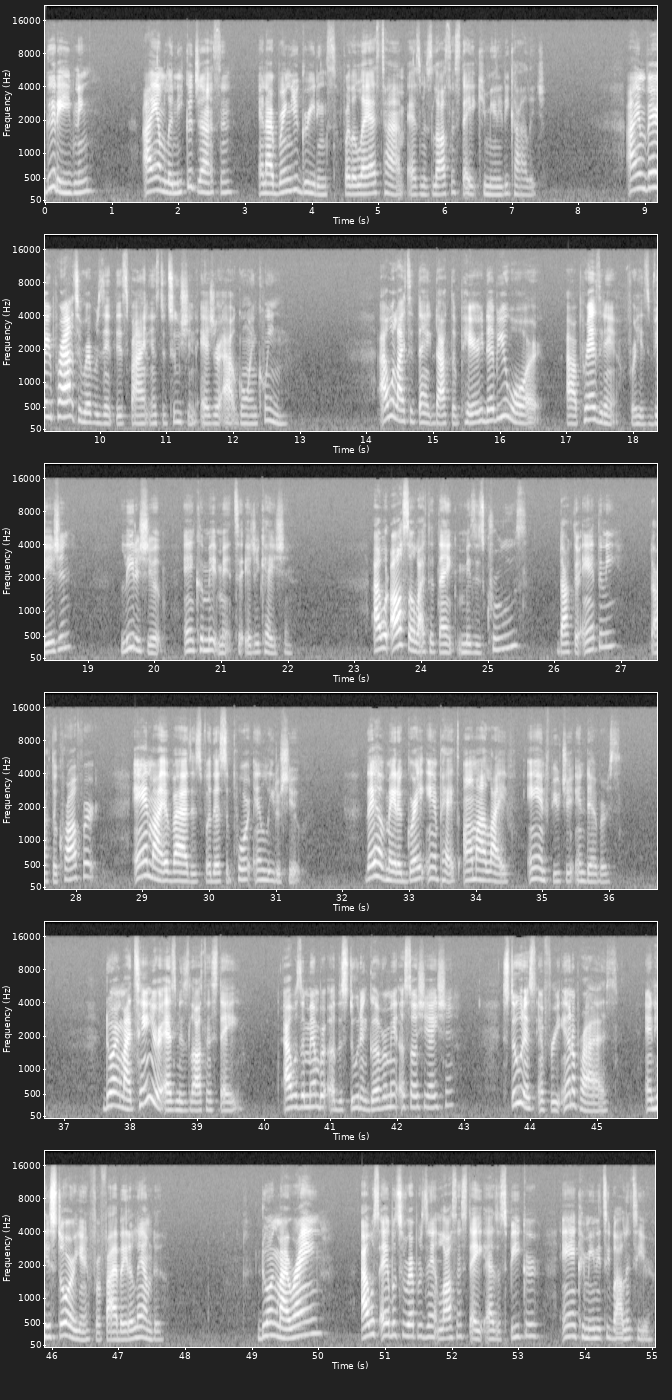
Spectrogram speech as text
Good evening. I am Laneka Johnson, and I bring you greetings for the last time as Miss Lawson State Community College. I am very proud to represent this fine institution as your outgoing queen. I would like to thank Dr. Perry W. Ward, our president, for his vision, leadership, and commitment to education. I would also like to thank Mrs. Cruz, Dr. Anthony, Dr. Crawford, and my advisors for their support and leadership. They have made a great impact on my life and future endeavors. During my tenure as Ms. Lawson State, I was a member of the Student Government Association, Students in Free Enterprise, and historian for Phi Beta Lambda. During my reign, I was able to represent Lawson State as a speaker and community volunteer.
